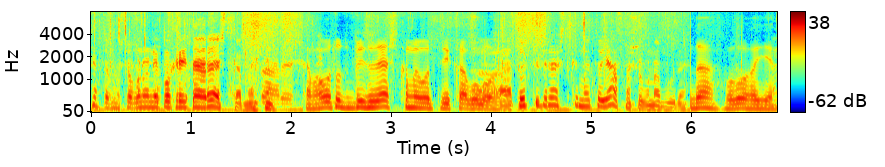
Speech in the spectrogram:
тому що воно не покрите рештками. А отут без рештками от яка волога. А тут під рештками то ясно, що вона буде. Так, да, волога є.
